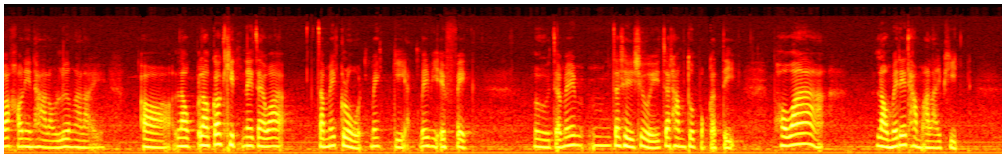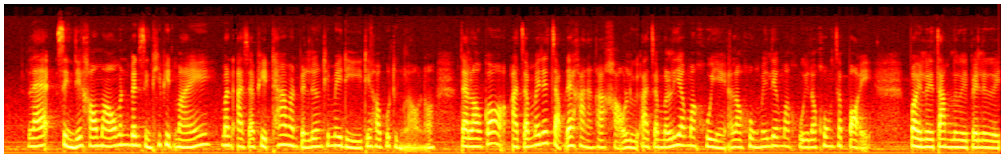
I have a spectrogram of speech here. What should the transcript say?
ว่าเขานินทาเราเรื่องอะไรเออเราเราก็คิดในใจว่าจะไม่โกรธไม่เกลียดไม่มีเอฟเฟกต์เออจะไม่จะเฉยๆจะทำตัวปกติ เพราะว่าเราไม่ได้ทำอะไรผิด และสิ่งที่เขาเมาส์มันเป็นสิ่งที่ผิดไหม มันอาจจะผิดถ้ามันเป็นเรื่องที่ไม่ดีที่เขาพูดถึงเราเนาะ แต่เราก็อาจจะไม่ได้จับได้คาหนังคาเขา หรืออาจจะมาเรียกมาคุยอย่างเงี้ยเราคงไม่เรียกมาคุย เราคงจะปล่อย ปล่อยเลยตามเลยไปเลย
